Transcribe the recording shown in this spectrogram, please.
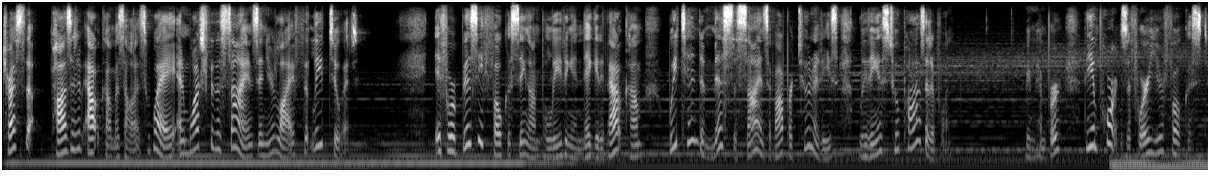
Trust the positive outcome is on its way and watch for the signs in your life that lead to it. If we're busy focusing on believing a negative outcome, we tend to miss the signs of opportunities leading us to a positive one. Remember the importance of where you're focused.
